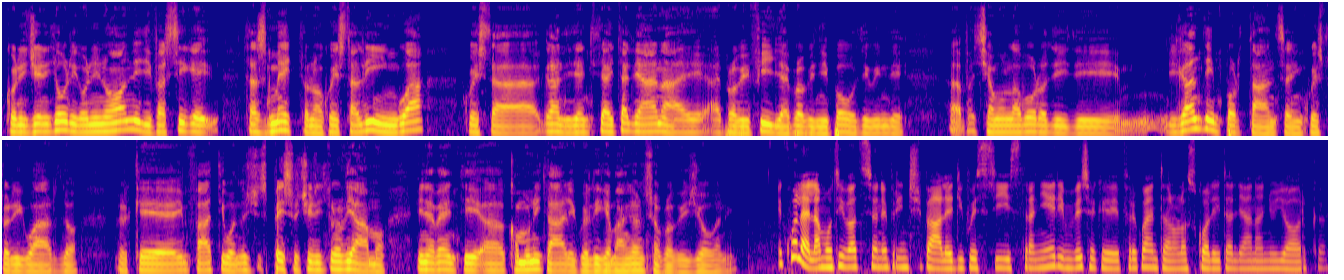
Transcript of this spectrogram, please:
con i genitori, con i nonni, di far sì che trasmettano questa lingua, questa grande identità italiana ai, ai propri figli, ai propri nipoti, quindi eh, facciamo un lavoro di, di, di grande importanza in questo riguardo perché infatti quando ci, spesso ci ritroviamo in eventi uh, comunitari quelli che mancano sono proprio i giovani. E qual è la motivazione principale di questi stranieri invece che frequentano la scuola italiana a New York?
